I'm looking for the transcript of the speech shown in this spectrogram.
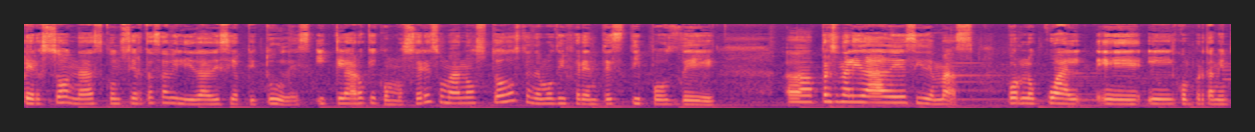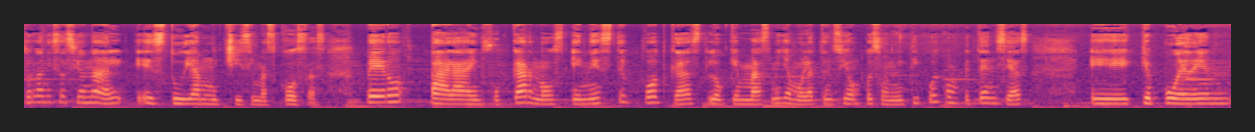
personas con ciertas habilidades y aptitudes. Y claro que como seres humanos todos tenemos diferentes tipos de ah, personalidades y demás por lo cual eh, el comportamiento organizacional estudia muchísimas cosas, pero para enfocarnos en este podcast, lo que más me llamó la atención pues son el tipo de competencias eh, que pueden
